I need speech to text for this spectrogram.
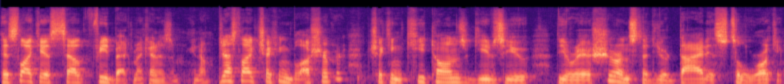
It's like a self-feedback mechanism, you know? Just like checking blood sugar, checking ketones gives you the reassurance that your diet is still working.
